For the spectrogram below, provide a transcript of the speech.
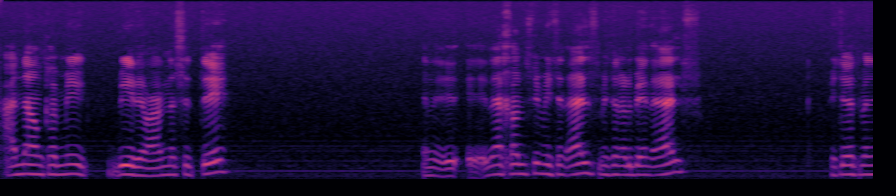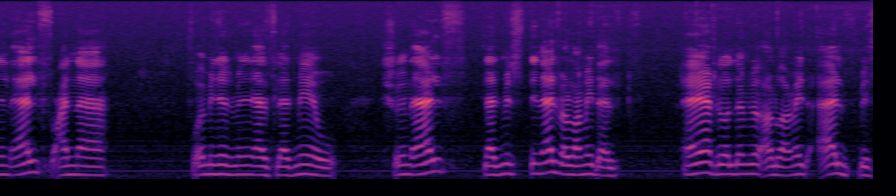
عندنا كمية كبيرة عندنا ستة. يعني خمسة ميتين ألف ميتين أربعين ألف. ميتين وثمانين ألف وعندنا فوق ميتين وثمانين ألف ثلاثمية وعشرين ألف ثلاثمية وستين ألف أربعمية ألف. هيك دول دمجوا أربعمية ألف بس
